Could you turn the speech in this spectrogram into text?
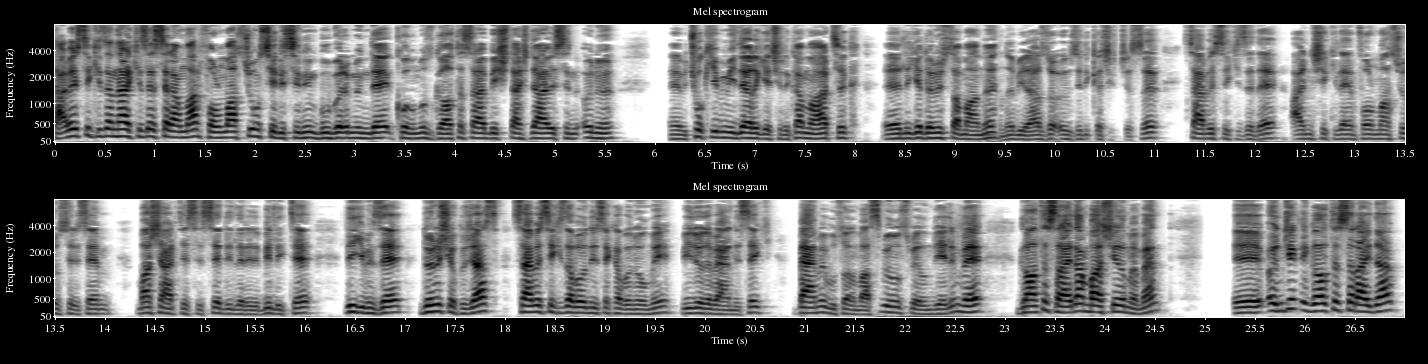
Serbest 8'den herkese selamlar. Formasyon serisinin bu bölümünde konumuz Galatasaray Beşiktaş derbisinin önü. Ee, çok iyi bir milli ara geçirdik ama artık e, lige dönüş zamanı biraz da özledik açıkçası. Serbest 8'e de aynı şekilde hem formasyon serisi hem maç ertesi serileriyle birlikte ligimize dönüş yapacağız. Serbest 8 abone değilsek abone olmayı, videoda beğendiysek beğenme butonuna basmayı unutmayalım diyelim ve Galatasaray'dan başlayalım hemen. Ee, öncelikle Galatasaray'da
